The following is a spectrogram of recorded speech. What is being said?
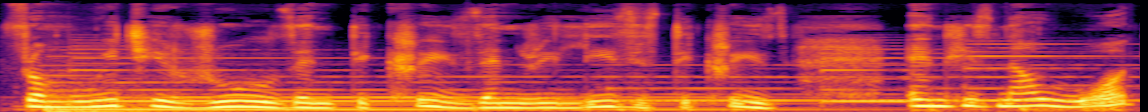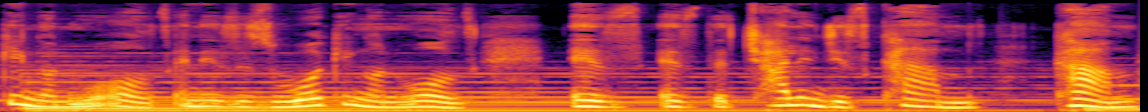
from which he rules and decrees and releases decrees. And he's now walking on walls. And as he's walking on walls, as, as the challenges come, come,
